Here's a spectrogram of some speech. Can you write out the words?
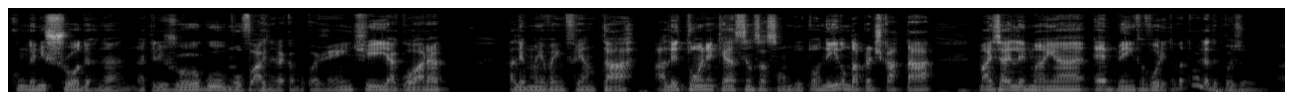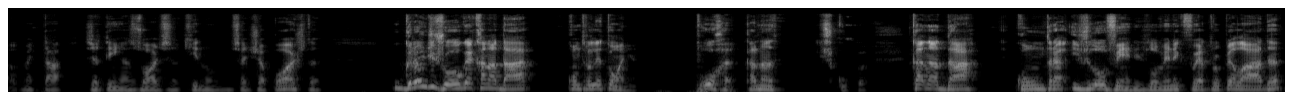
com Dennis Schroeder, né? Naquele jogo, o Mo Wagner acabou com a gente e agora a Alemanha vai enfrentar a Letônia, que é a sensação do torneio. Não dá para descartar, mas a Alemanha é bem favorita. Vou até olhar depois o, como é que tá. Já tem as odds aqui no site de aposta. O grande jogo é Canadá contra Letônia. Porra, Canadá. Desculpa. Canadá contra Eslovênia. Eslovênia que foi atropelada.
